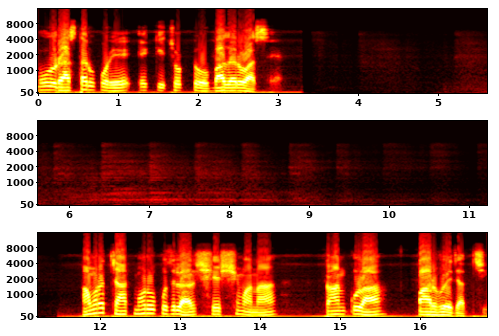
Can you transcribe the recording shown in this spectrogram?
মূল রাস্তার উপরে একটি ছোট্ট বাজারও আছে। আমরা চাটমোহর উপজেলার শেষ সীমানা কানকুলা পার হয়ে যাচ্ছি।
